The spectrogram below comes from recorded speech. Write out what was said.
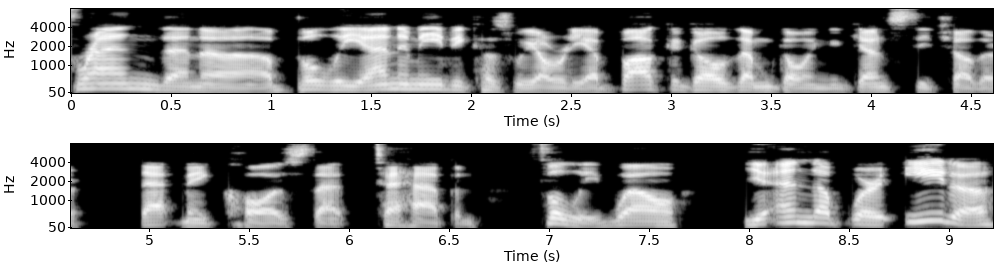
friend than a, bully enemy because we already have Bakugo, them going against each other. That may cause that to happen fully. Well, you end up where Iida,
